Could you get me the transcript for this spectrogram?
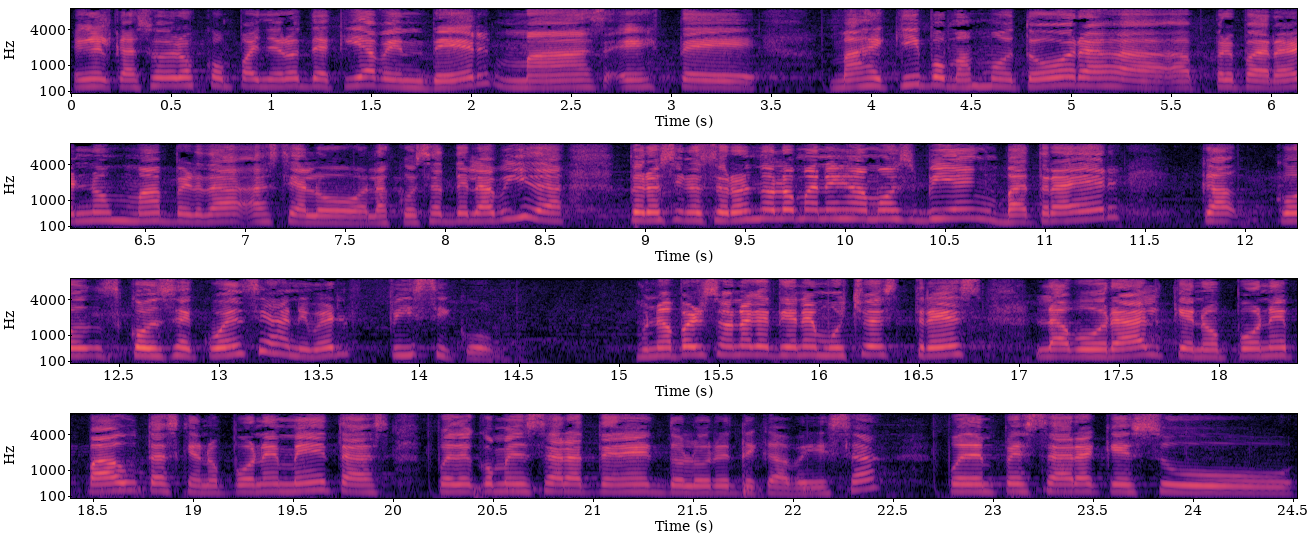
En el caso de los compañeros de aquí, a vender más este más equipo, más motoras, a, prepararnos más, ¿verdad?, hacia lo- las cosas de la vida. Pero si nosotros no lo manejamos bien, va a traer consecuencias a nivel físico. Una persona que tiene mucho estrés laboral, que no pone pautas, que no pone metas, puede comenzar a tener dolores de cabeza, puede empezar a que su,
